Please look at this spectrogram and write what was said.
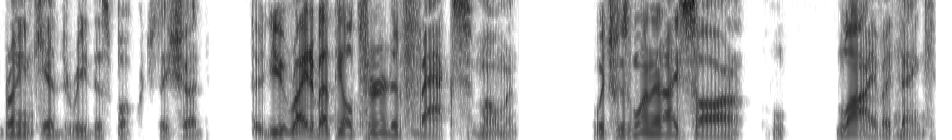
brilliant kid to read this book which they should. You write about the alternative facts moment which was one that i saw live i think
